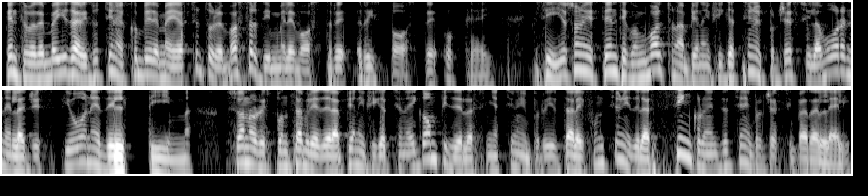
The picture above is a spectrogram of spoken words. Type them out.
Penso potrebbe aiutare tutti noi a capire meglio la struttura del vostro team e le vostre risposte. Ok. Sì, io sono direttamente coinvolto nella pianificazione del processo di lavoro e nella gestione del team. Sono responsabile della pianificazione dei compiti, dell'assegnazione di priorità alle funzioni e della sincronizzazione dei processi paralleli.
